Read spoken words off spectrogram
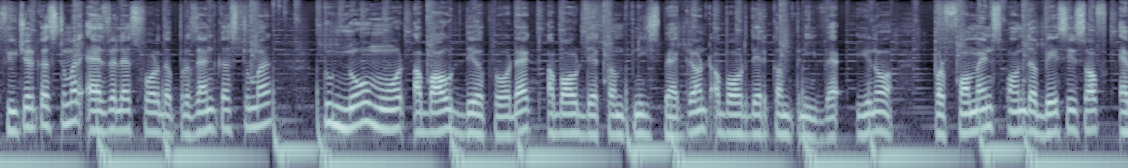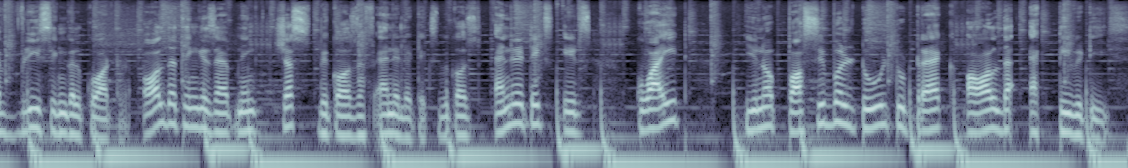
future customer as well as for the present customer to know more about their product about their company's background about their company you know performance on the basis of every single quarter. All the thing is happening just because of analytics because analytics is quite you know possible tool to track all the activities.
